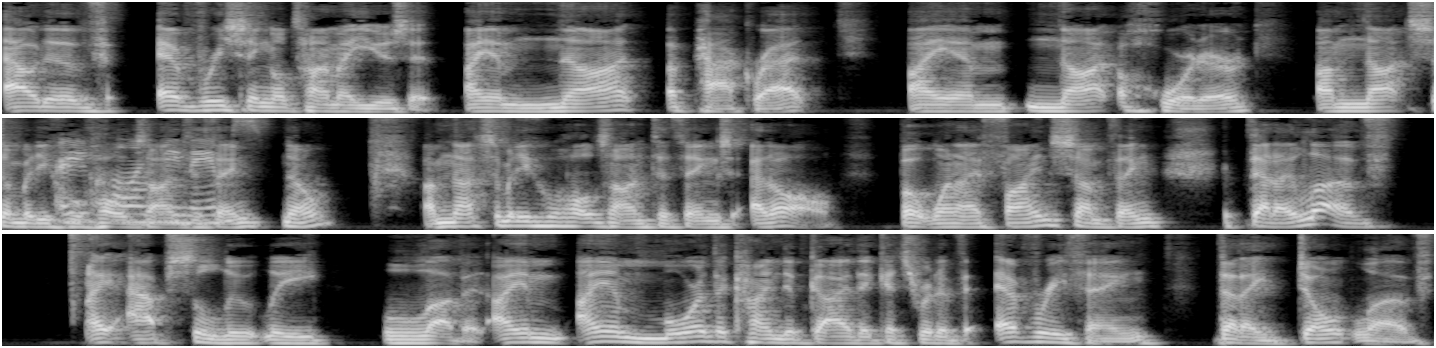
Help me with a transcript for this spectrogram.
out of every single time I use it. I am not a pack rat. I am not a hoarder. I'm not somebody who holds on to names? things. No, I'm not somebody who holds on to things at all. But when I find something that I love, I absolutely love it. I am, I am more the kind of guy that gets rid of everything that I don't love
